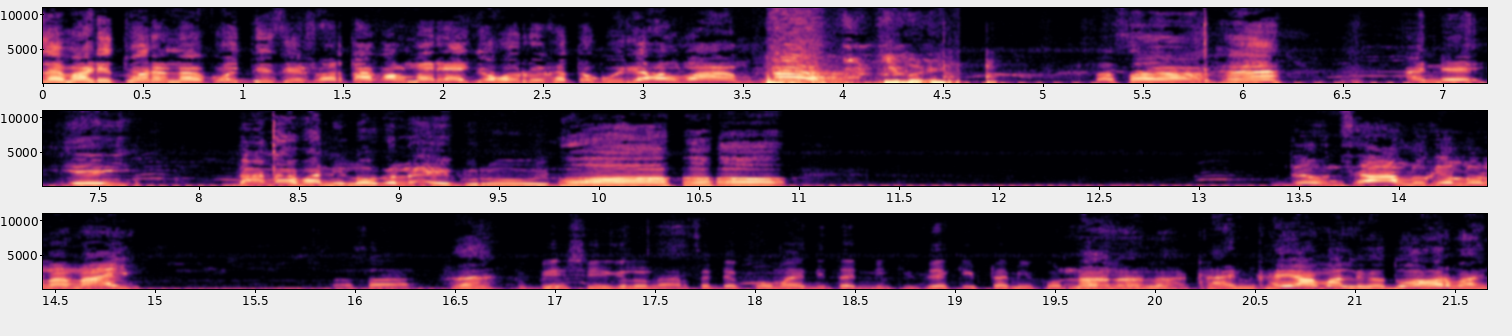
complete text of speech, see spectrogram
যে মাড়ি তোরে না কই দিছে সরতা কল মারি আই যে হরু খেতো ঘুরে হালবাম। চাচা হ্যাঁ? আইনে এই দানা পানি লগে লই গুরু। ও দেউন সে আলু গেল না নাই? চাচা হ্যাঁ? একটু বেশি হয়ে গেল না আর সেটা কমাই দিতাম নাকি? যে কিপটা আমি করলাম। না না না খাইন খাই আমার লেগে দোয়ার ভাই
